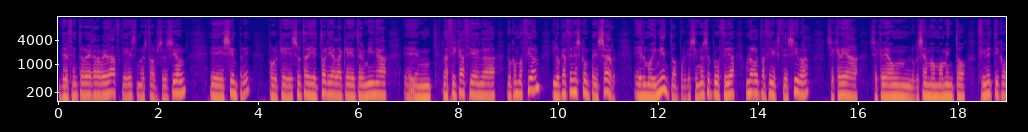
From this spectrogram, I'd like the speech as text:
del centro de gravedad, que es nuestra obsesión eh, siempre porque es su trayectoria la que determina eh, la eficacia en la locomoción y lo que hacen es compensar el movimiento, porque si no se produciría una rotación excesiva, se crea, se crea un, lo que se llama un momento cinético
